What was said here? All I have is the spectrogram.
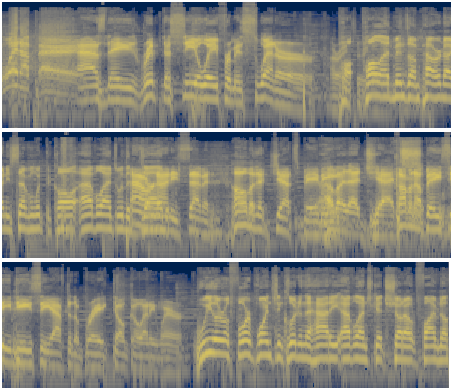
Winnipeg. As they rip the sea away from his sweater. All right, Paul, Paul. Edmonds on Power 97 with the call. Avalanche with a Power dud. 97, home of the Jets, baby. How about that Jets? Coming up ACDC after the break. Don't go anywhere. Wheeler with four points, including the Hattie. Avalanche gets shut out 5 0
